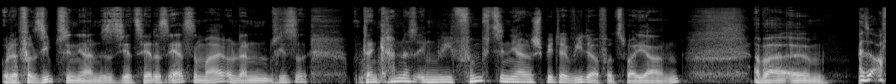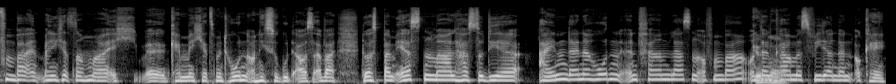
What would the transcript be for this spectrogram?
oder vor 17 Jahren ist es jetzt her das erste Mal und dann siehst du, und dann kam das irgendwie 15 Jahre später wieder vor zwei Jahren. Aber ähm, also offenbar, wenn ich jetzt nochmal, ich äh, kenne mich jetzt mit Hoden auch nicht so gut aus, aber du hast beim ersten Mal, hast du dir einen deiner Hoden entfernen lassen offenbar und dann Genau. kam es wieder und dann, okay.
